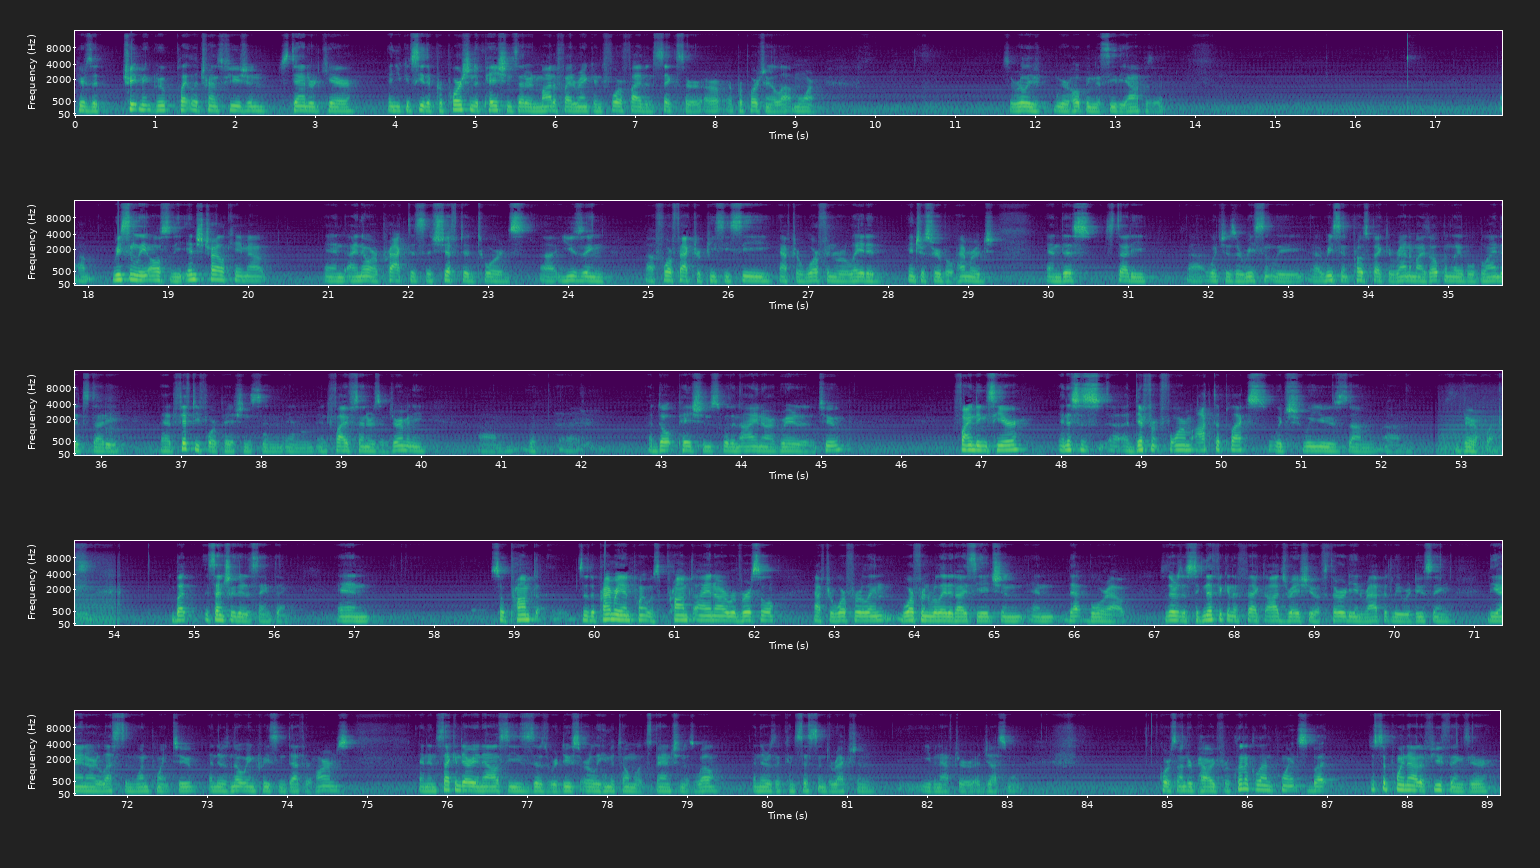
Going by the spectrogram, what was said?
Here's a treatment group, platelet transfusion, standard care, and you can see the proportion of patients that are in modified Rankin 4, 5, and 6 are, are, are proportionally a lot more. So really, we were hoping to see the opposite. Um, recently, also, the INCH trial came out, and I know our practice has shifted towards uh, using uh, four-factor PCC after warfarin-related intracerebral hemorrhage. And this study uh, which is a recently a recent prospective randomized open label blinded study had 54 patients in, in, in five centers in Germany um, with uh, adult patients with an INR greater than 2. Findings here, and this is a different form, octaplex, which we use um, um, Beriplex. But essentially they're the same thing. And so prompt so the primary endpoint was prompt INR reversal after warfarin-related ICH, and, and that bore out. So there's a significant effect, odds ratio of 30, in rapidly reducing the INR less than 1.2, and there was no increase in death or harms. And in secondary analyses, there's reduced early hematomal expansion as well, and there's a consistent direction even after adjustment. Of course, underpowered for clinical endpoints, but just to point out a few things here.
